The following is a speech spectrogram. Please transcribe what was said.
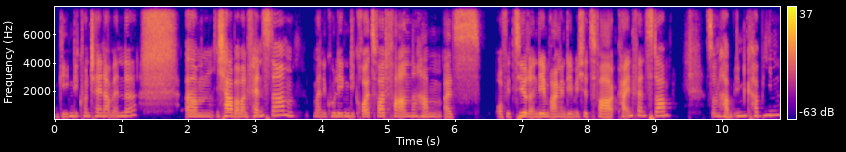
gegen die Containerwände. Ähm, ich habe aber ein Fenster. Meine Kollegen, die Kreuzfahrt fahren, haben als Offiziere in dem Rang, in dem ich jetzt fahre, kein Fenster sondern haben Innenkabinen.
